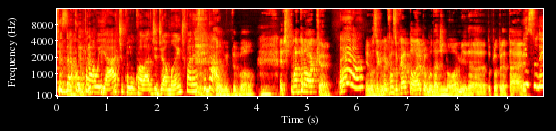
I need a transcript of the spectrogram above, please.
quiser comprar o iate com o colar de diamante, parece que dá. Muito bom. É tipo uma troca. É. Eu não sei como é que faz o cartório pra mudar de nome da- do proprietário. Isso nem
